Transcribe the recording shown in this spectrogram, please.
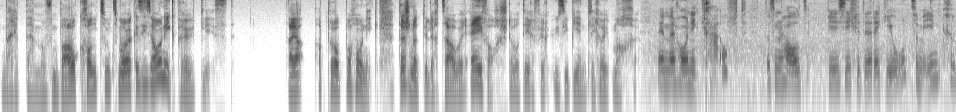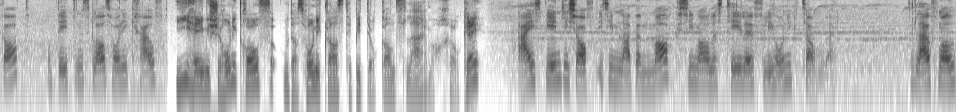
während man auf dem Balkon zum Morgen sein Honigbrötchen isst. Ah ja, apropos Honig. Das ist natürlich das Einfachste, was ihr für unsere Bienen machen könnt. Wenn man Honig kauft, dass man halt bei sich in der Region zum Imker geht und dort ein Glas Honig kauft. Einheimischen Honig kaufen und das Honigglas bitte auch ganz leer machen, okay? Ein Bienen schafft in seinem Leben maximal ein Teelöffel Honig zu sammeln. Ich laufe mal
